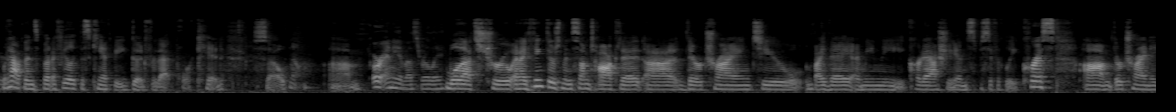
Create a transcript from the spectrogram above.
what happens. But I feel like this can't be good for that poor kid. So No. or any of us really. Well, that's true, and I think there's been some talk that uh, they're trying to, by they, I mean the Kardashians, specifically Kris. Um, they're trying to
